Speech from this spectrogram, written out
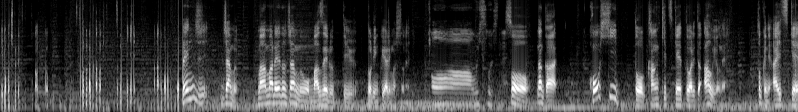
4種類作ったんですよその中の一つにあのオレンジジャムマーマレードジャムを混ぜるっていうドリンクやりましたね。あー美味しそうですね。そう。なんかコーヒーと柑橘系って割と合うよね。特にアイス系で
